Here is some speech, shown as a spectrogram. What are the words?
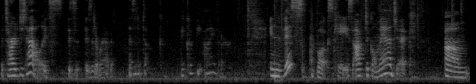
it's hard to tell. It's is is it a rabbit? Is it a duck? It could be either. In this book's case, Optical Magic, um,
